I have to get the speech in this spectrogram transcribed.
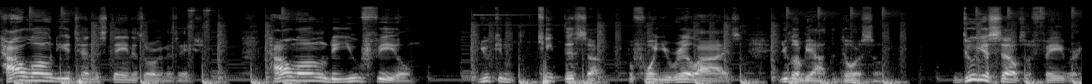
How long do you intend to stay in this organization? How long do you feel you can keep this up before you realize you're going to be out the door soon? Do yourselves a favor,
